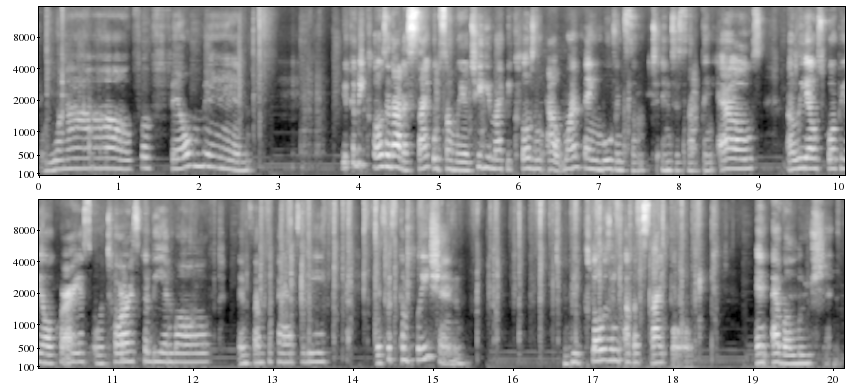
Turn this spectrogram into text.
Wow, fulfillment. You could be closing out a cycle somewhere too. You might be closing out one thing, moving some into something else. A Leo, Scorpio, Aquarius, or Taurus could be involved in some capacity. This is completion. The closing of a cycle and evolution.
